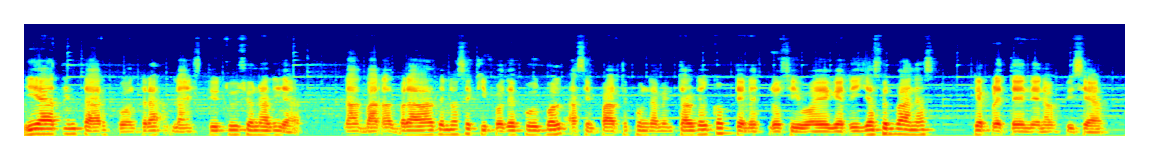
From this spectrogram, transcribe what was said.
y atentar contra la institucionalidad. Las barras bravas de los equipos de fútbol hacen parte fundamental del cóctel explosivo de guerrillas urbanas que pretenden auspiciar.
